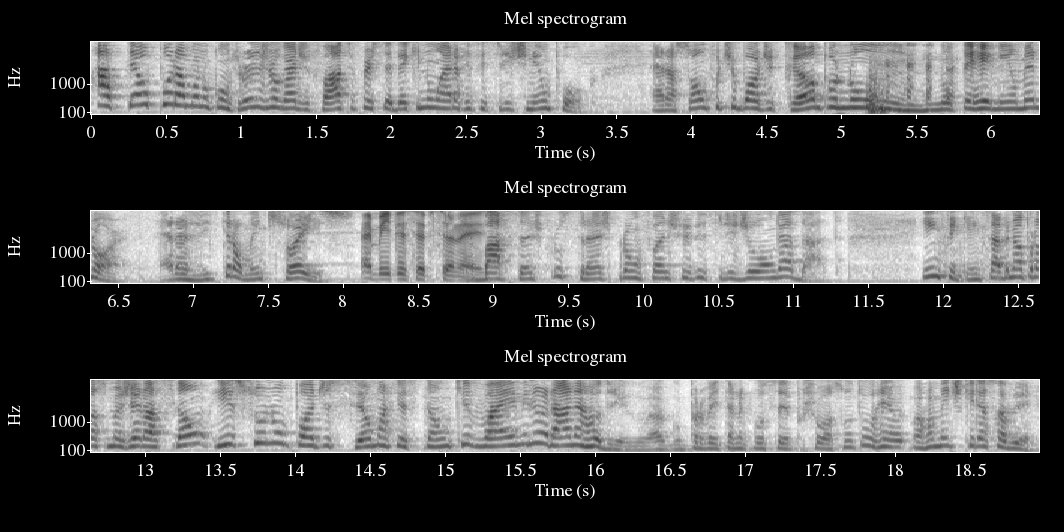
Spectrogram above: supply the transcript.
até eu pôr a mão no controle e jogar de fato e perceber que não era FIFA Street nem um pouco. Era só um futebol de campo num, num terreninho menor. Era literalmente só isso. É meio decepcionante. É bastante frustrante para um fã de FIFA Street de longa data. Enfim, quem sabe na próxima geração isso não pode ser uma questão que vai melhorar, né, Rodrigo? Aproveitando que você puxou o assunto, eu realmente queria saber,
